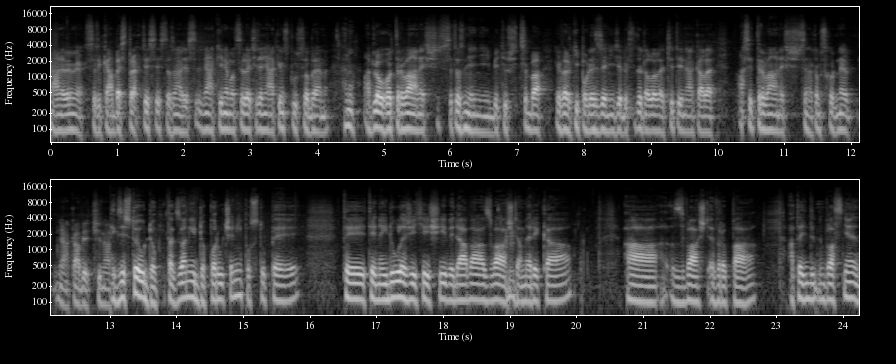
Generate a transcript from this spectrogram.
já nevím, jak se říká best practices, to znamená, že se nějaký nemoci léčíte nějakým způsobem ano. a dlouho trvá, než se to změní, byť už třeba je velký podezření, že by se to dalo léčit jinak, ale asi trvá, než se na tom shodne nějaká většina. Existují do, takzvané doporučené postupy, ty, ty nejdůležitější vydává zvlášť Amerika a zvlášť Evropa. A teď vlastně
